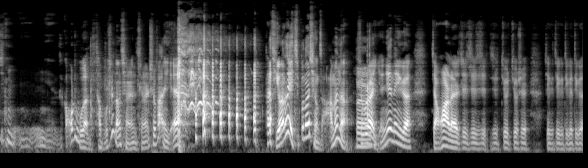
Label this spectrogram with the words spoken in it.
你你高主播他不是能请人请人吃饭的人，他请那也不能请咱们呢，是不是？嗯人家那个讲话了，这这这这就就是这个这个这个这个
